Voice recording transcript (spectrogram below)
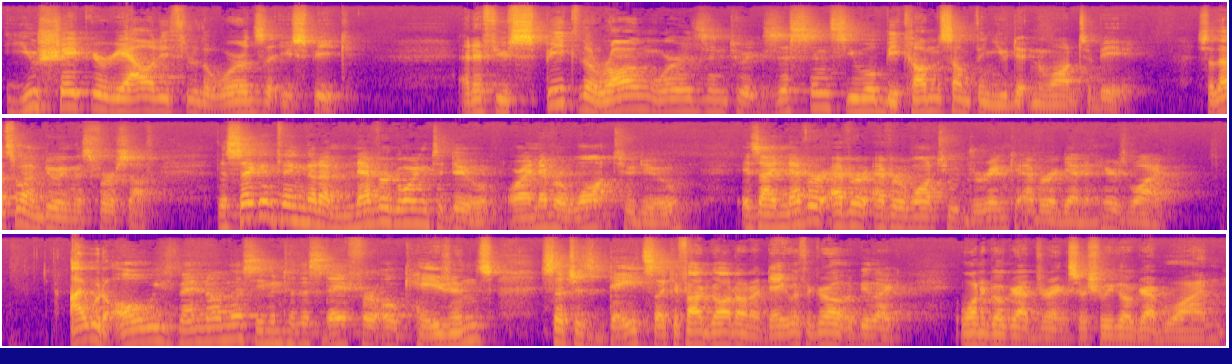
you shape your reality through the words that you speak. And if you speak the wrong words into existence, you will become something you didn't want to be. So that's why I'm doing this first off. The second thing that I'm never going to do, or I never want to do, is I never, ever, ever want to drink ever again. And here's why. I would always bend on this, even to this day, for occasions such as dates. Like if I'd go out on a date with a girl, it would be like, want to go grab drinks or should we go grab wine,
